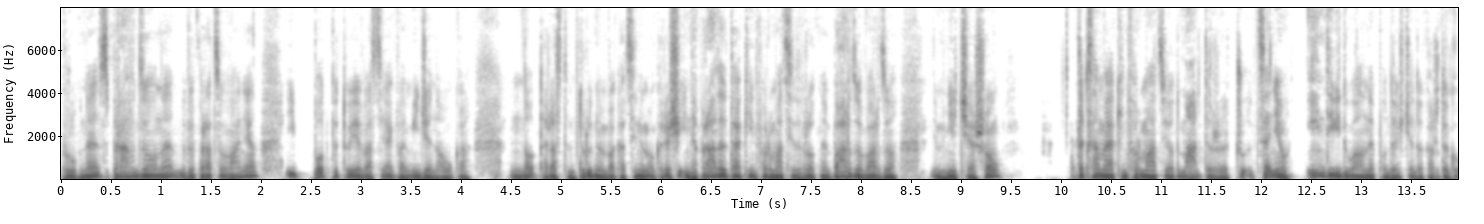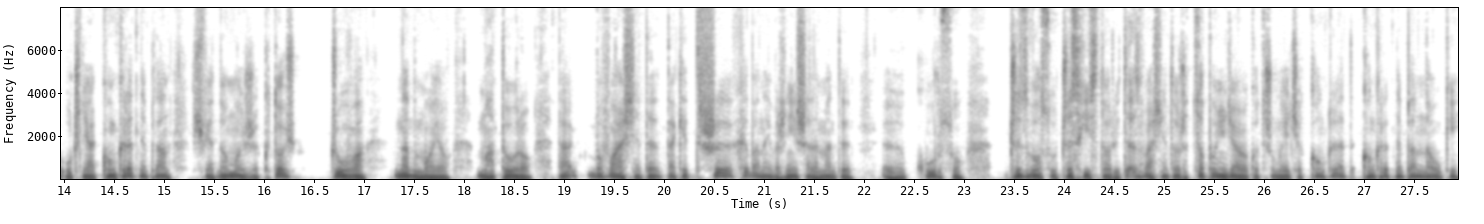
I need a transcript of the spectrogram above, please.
próbne, sprawdzone, wypracowania i podpytuję was, jak wam idzie nauka. No teraz w tym trudnym wakacyjnym okresie i naprawdę takie informacje zwrotne bardzo, bardzo mnie cieszą. Tak samo jak informacje od Marty, że cenię indywidualne podejście do każdego ucznia, konkretny plan, świadomość, że ktoś czuwa nad moją maturą. Tak, bo właśnie te takie trzy chyba najważniejsze elementy e, kursu czy z WOS-u, czy z historii, to jest właśnie to, że co poniedziałek otrzymujecie konkret, konkretny plan nauki,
